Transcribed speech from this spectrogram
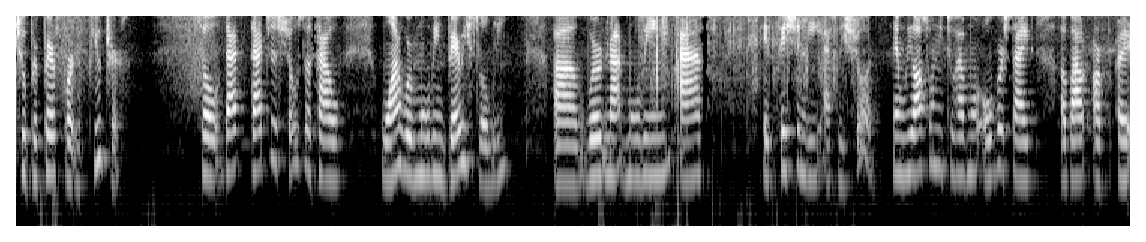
to prepare for the future. So that that just shows us how one we're moving very slowly. Uh, we're not moving as efficiently as we should. Then we also need to have more oversight about our uh,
